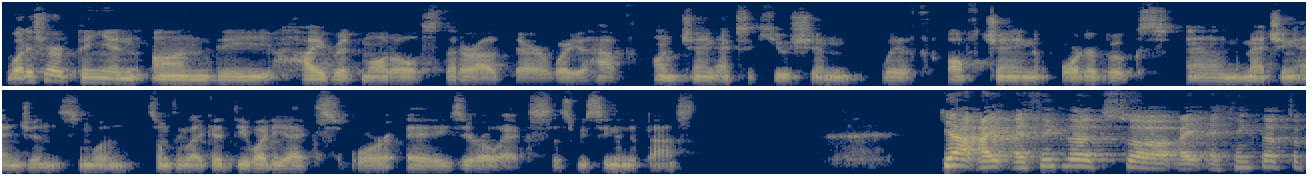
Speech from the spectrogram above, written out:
What is your opinion on the hybrid models that are out there, where you have on-chain execution with off-chain order books and matching engines, something like a DYDX or a Zero X, as we've seen in the past? Yeah, I, I think that's uh, I, I, think that's a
